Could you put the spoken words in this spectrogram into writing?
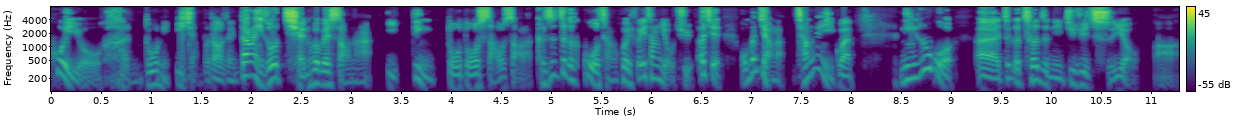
会有很多你意想不到的。当然，你说钱会不会少拿？一定多多少少了。可是这个过程会非常有趣，而且我们讲了长远以观。你如果呃这个车子你继续持有啊，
